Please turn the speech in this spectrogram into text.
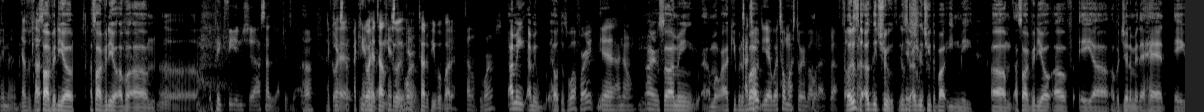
Amen. That's what's I up. saw a video. I saw a video of a um. Uh, The pig feet and shit. I not do that, please. Huh? I go can't. ahead. St- I can't. go ahead. it. Tell, I can't go ahead. it. tell the people about Yeah, it. Tell them. The worms? I mean, I mean, health is wealth, right? Yeah, I know. Mm. All right, so I mean, I'm a, I keep it above. buck. told yeah, but I told my story about what I what I felt. Oh, this is the ugly sick. truth. This is the ugly truth about eating meat. Um, I saw a video of a uh, of a gentleman that had a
